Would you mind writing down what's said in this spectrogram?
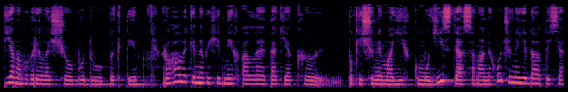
Я вам говорила, що буду пекти рогалики на вихідних, але так як поки що нема їх кому їсти, а сама не хочу наїдатися,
